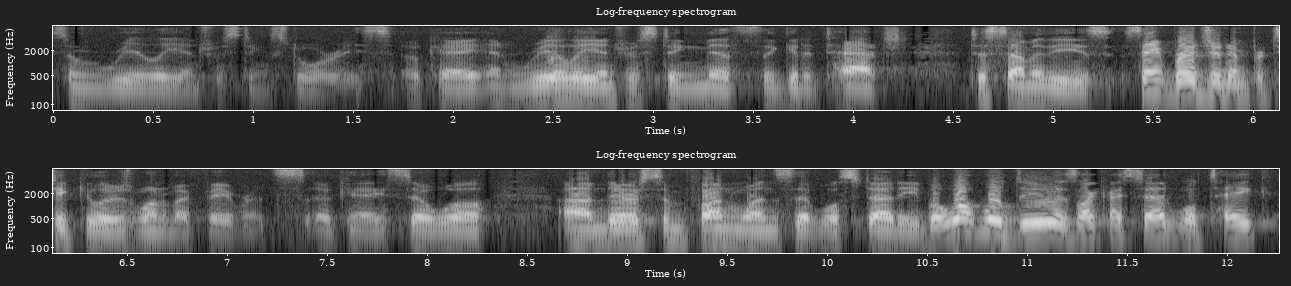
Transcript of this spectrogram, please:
Some really interesting stories, okay, and really interesting myths that get attached to some of these. St. Bridget in particular is one of my favorites, okay, so we'll, um, there are some fun ones that we'll study. But what we'll do is, like I said, we'll take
